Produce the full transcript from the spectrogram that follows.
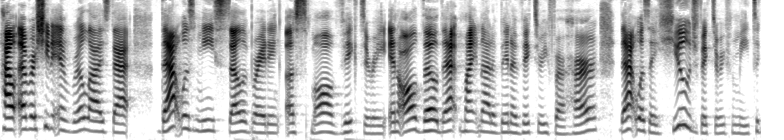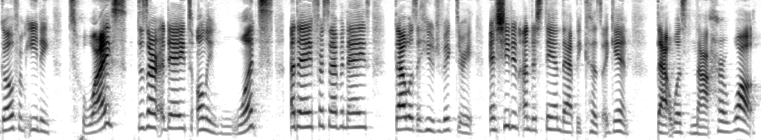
However, she didn't realize that that was me celebrating a small victory. And although that might not have been a victory for her, that was a huge victory for me to go from eating twice dessert a day to only once a day for seven days. That was a huge victory. And she didn't understand that because, again, that was not her walk.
